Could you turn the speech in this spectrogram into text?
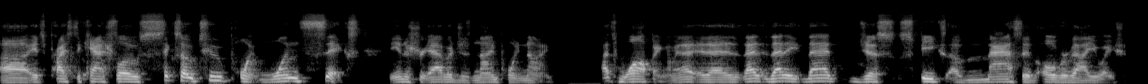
Uh, its price to cash flow 602.16. The industry average is 9.9. That's whopping. I mean, that, that, that, that just speaks of massive overvaluation.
